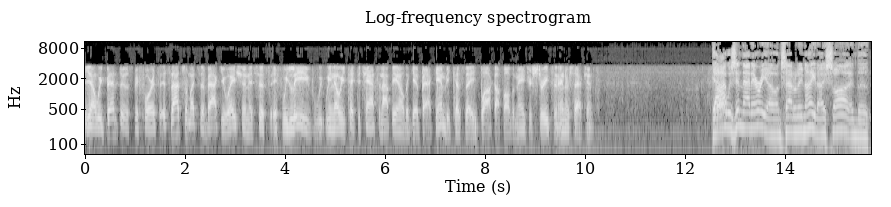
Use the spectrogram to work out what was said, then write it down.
you know, we've been through this before. It's it's not so much the evacuation. It's just if we leave, we, we know we take the chance of not being able to get back in because they block off all the major streets and intersections. Yeah, So- I was in that area on Saturday night. I saw the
